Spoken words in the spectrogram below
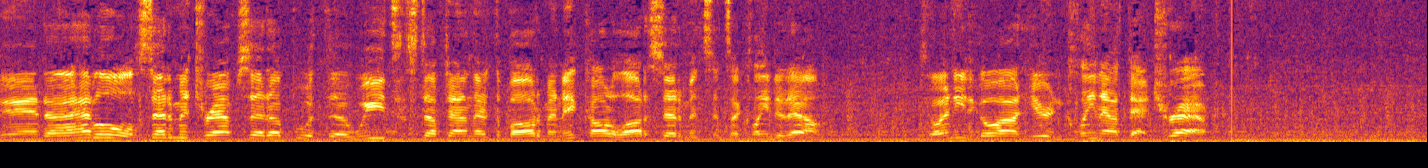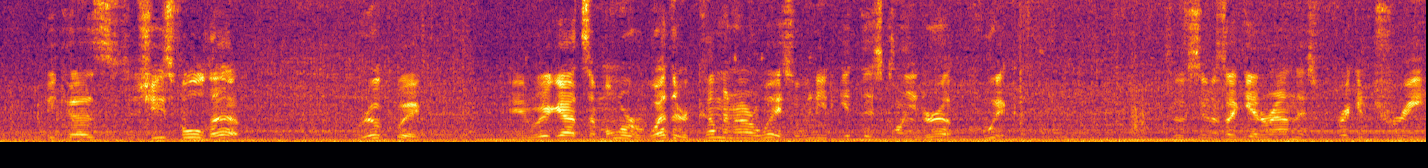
And I had a little sediment trap set up with the weeds and stuff down there at the bottom, and it caught a lot of sediment since I cleaned it out. So I need to go out here and clean out that trap because she's full up real quick and we got some more weather coming our way so we need to get this cleaned up quick. So as soon as I get around this freaking tree.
